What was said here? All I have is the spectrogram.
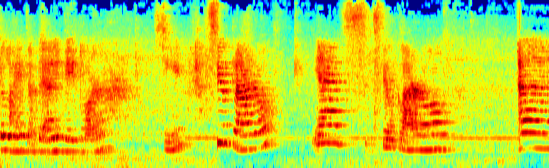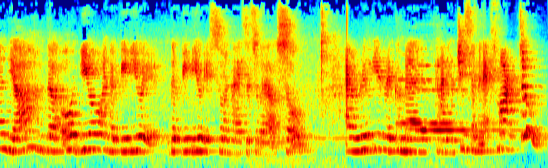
the light of the elevator. See? Still claro. Yes, still claro. And yeah, the audio and the video, the video is so nice as well. So I really recommend Canon G7X Mark II.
